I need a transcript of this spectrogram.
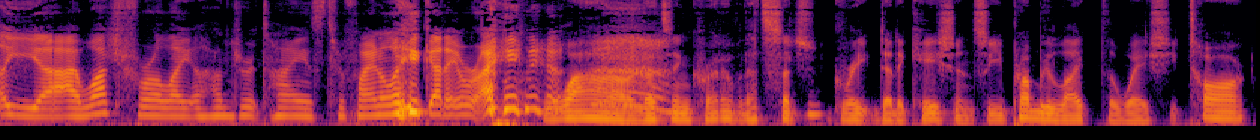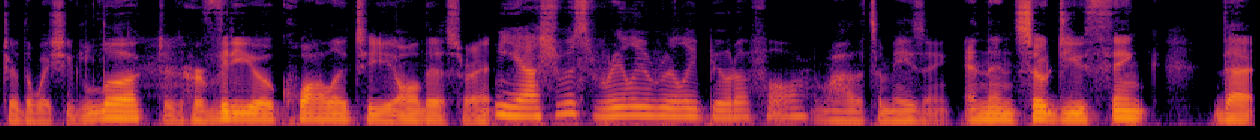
Uh, yeah, I watched for like a hundred times to finally get it right. wow, that's incredible. That's such great dedication. So you probably liked the way she talked, or the way she looked, or her video quality, all this, right? Yeah, she was really, really beautiful. Wow, that's amazing. And then, so do you think that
